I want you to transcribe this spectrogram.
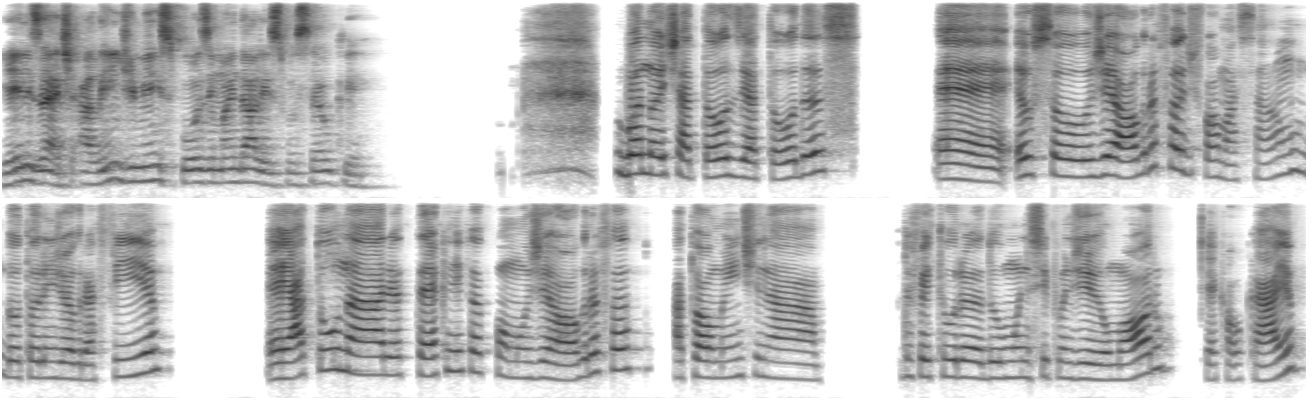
E Elisete, além de minha esposa e mãe da Alice, você é o quê? Boa noite a todos e a todas. É, eu sou geógrafa de formação, doutora em geografia, é, atuo na área técnica como geógrafa, atualmente na prefeitura do município onde eu moro, que é Calcaia.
